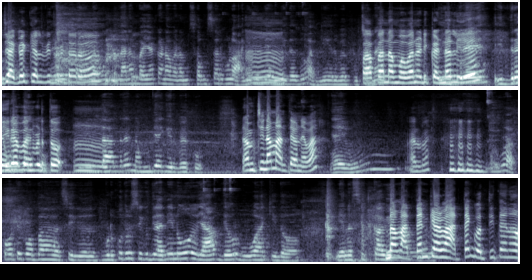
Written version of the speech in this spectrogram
ಜಗ ಎಲ್ಲಿ ಬಿದ್ಬಿಟ್ಟಾರು ನನಗ್ ಭಯ ಕಣವ ನಮ್ ಸಂಸಾರಗಳು ಆಗಿದೆ ಹೆಂಗಿರೋದು ಹಂಗೆ ಇರ್ಬೇಕು. ಪಾಪ ನಮ್ಮ ಅವ್ವ ನೋಡಿ ಕಣ್ಣಲ್ಲಿ ಇದ್ರೆ- ನೀರೇ ಬಂದ್ಬಿಡ್ತು. ಇಲ್ಲ ಅಂದ್ರೆ ನೆಮ್ಮದಿಯಾಗಿರ್ಬೇಕು ನಮ್ ಚಿನ್ನಮ್ಮ ಅಂತೇವನೇವ ಏ ಹ್ಮ್. ಅಲ್ವಾ? ಹೂವ ಕೋಟಿಗೊಬ್ಬ ಸಿಗ ಹುಡುಕಿದ್ರು ಸಿಗುದಿಲ್ಲ. ನೀನು ಯಾವ ದೇವ್ರಿಗೆ ಹೂವು ಹಾಕಿದೋ? ಏನೋ ಸಿಕ್ಕ ನಮ್ಮ ಅತ್ತನ್ ಕೇಳುವ ಅತ್ತೆಂಗ್ ಗೊತ್ತಿತ್ತೇನೋ.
